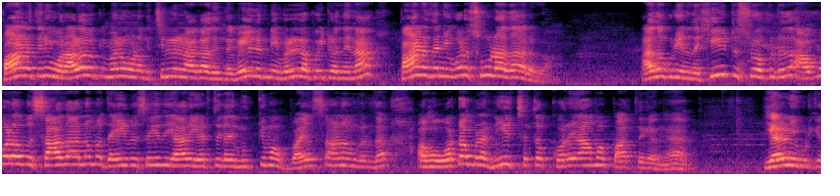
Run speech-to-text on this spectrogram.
பானை தண்ணி ஒரு அளவுக்கு மேலே உனக்கு சில்லுன்னு ஆகாது. இந்த வெயிலுக்கு நீ வெளியில் போயிட்டு வந்தீங்கன்னா பானை தண்ணி கூட சூடாக தான் இருக்கும். அதுக்குரிய இந்த ஹீட் ஸ்ட்ரோக்குன்றது அவ்வளவு சாதாரணமாக தயவு செய்து யாரும் எடுத்துக்காது முக்கியமாக வயசானவங்க இருந்தால் அவங்க உடம்புல நீர் சத்தை குறையாமல் பார்த்துக்கங்க. இளநீ குடிக்க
